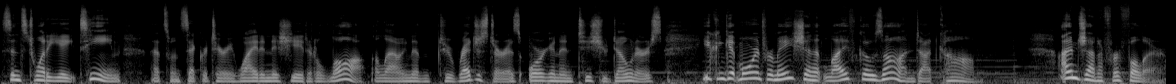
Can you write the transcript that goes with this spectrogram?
since 2018. That's when Secretary White initiated a law allowing them to register as organ and tissue donors. You can get more information at lifegoeson.com. I'm Jennifer Fuller.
